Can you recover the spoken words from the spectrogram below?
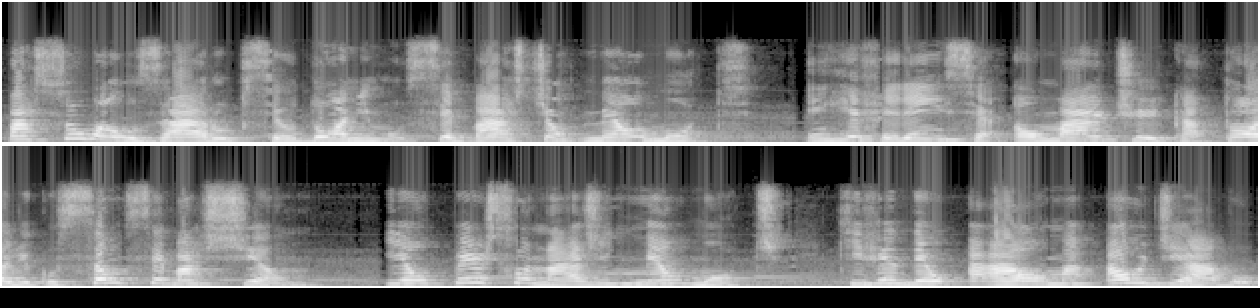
Passou a usar o pseudônimo Sebastian Melmoth, em referência ao mártir católico São Sebastião, e ao personagem Melmoth, que vendeu a alma ao diabo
